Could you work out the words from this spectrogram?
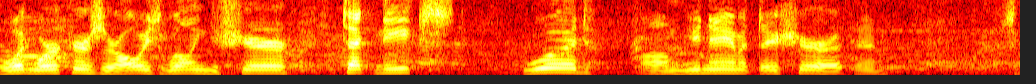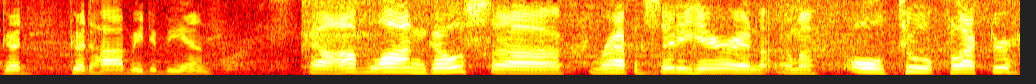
Woodworkers are always willing to share techniques, wood, um, you name it, they share it, and it's a good good hobby to be in. Yeah, I'm Lon Ghost uh, from Rapid City here, and I'm an old tool collector.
